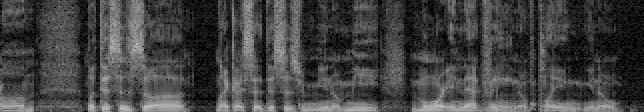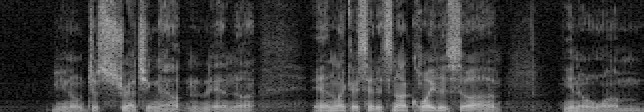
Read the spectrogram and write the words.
Um, but this is, uh, like I said, this is you know me more in that vein of playing, you know, you know, just stretching out and and uh, and like I said, it's not quite as uh, you know um,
